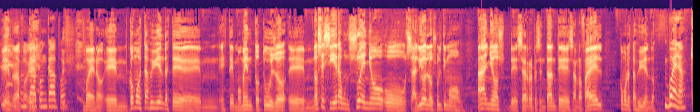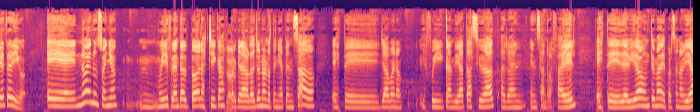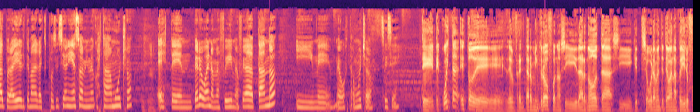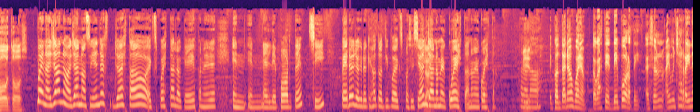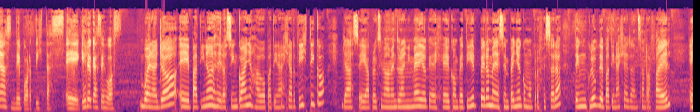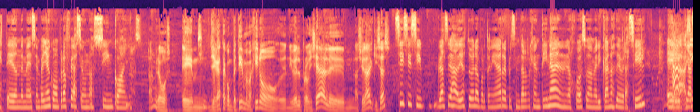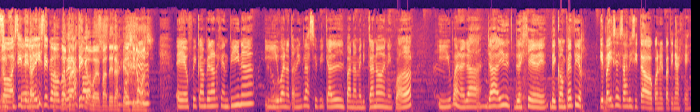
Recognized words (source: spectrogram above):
bien, Rafa, un bien. capo, un capo. Bueno, eh, ¿cómo estás viviendo este, mm, este momento tuyo? Eh, no sé si era un sueño o salió en los últimos años de ser representante de San Rafael. ¿Cómo lo estás viviendo? Bueno, ¿qué te digo? Eh, no en un sueño mm, muy diferente a todas las chicas, Claro. porque la verdad yo no lo tenía pensado. Este, ya bueno, fui candidata a ciudad allá en, en San Rafael, este, debido a un tema de personalidad, por ahí el tema de la exposición y eso a mí me costaba mucho. Este, pero bueno, me fui, me fui adaptando y me, me gusta mucho, sí, sí. ¿Te, te cuesta esto de, de enfrentar micrófonos y dar notas y que seguramente te van a pedir fotos? Bueno, ya no, ya no. Si bien yo, yo he estado expuesta a lo que es poner en, en el deporte, sí, pero yo creo que es otro tipo de exposición, Claro. ya no me cuesta, no me cuesta. Para Bien. nada. Eh, Contanos, bueno, tocaste deporte. Son, hay muchas reinas deportistas. Eh, ¿Qué es lo que haces vos? Bueno, yo eh, patino desde los 5 años, hago patinaje artístico, ya hace aproximadamente un año y medio que dejé de competir, pero me desempeño como profesora. Tengo un club de patinaje allá en San Rafael, este, donde me desempeño como profe hace unos 5 años. Ah, mira vos. Eh, Sí. ¿Llegaste a competir, me imagino, a nivel provincial, eh, nacional quizás? Sí, sí, sí. Gracias a Dios tuve la oportunidad de representar a Argentina en los Juegos Sudamericanos de Brasil. Eh, ah, así como así te lo dice como No, por no practica pa- patinaje así nomás. Eh, fui campeona argentina y bueno, también clasifiqué al Panamericano en Ecuador. Y bueno, ya, ya ahí dejé de, de competir. ¿Qué países has visitado con el patinaje?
